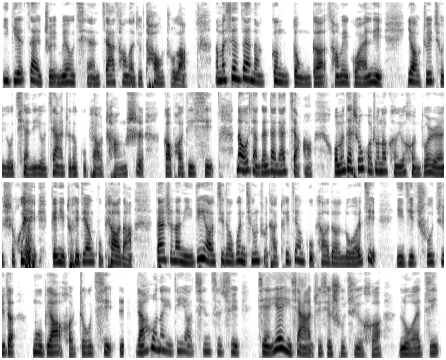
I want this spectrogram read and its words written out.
一跌再追，没有钱加仓了就套住了。那么现在呢，更懂得仓位管理，要追求有潜力、有价值的股票，尝试高抛低吸。那我想跟大家讲啊，我们在生活中呢，可能有很多人是会 给你推荐股票的，但是呢，你一定要记得问清楚他推荐股票的逻辑以及出局的。目标和周期，然后呢，一定要亲自去检验一下这些数据和逻辑，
